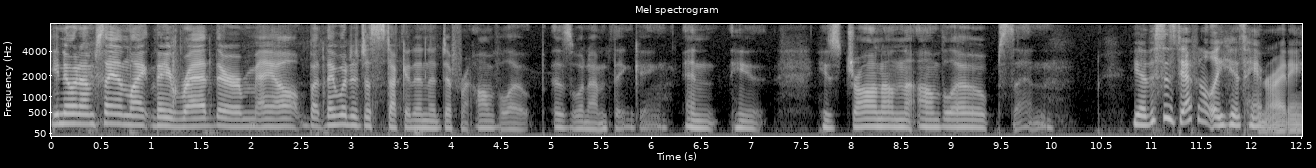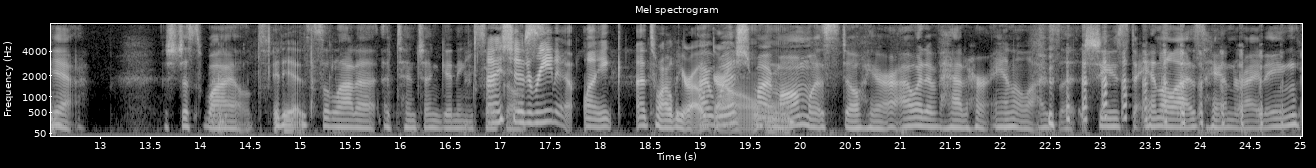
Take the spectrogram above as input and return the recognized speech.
You know what I'm saying? Like they read their mail, but they would have just stuck it in a different envelope, is what I'm thinking. And he he's drawn on the envelopes and Yeah, this is definitely his handwriting. yeah. It's just wild. It is. It's a lot of attention getting circles. I should read it like a 12 year old I girl. wish my mom was still here. I would have had her analyze it. She used to analyze handwriting.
